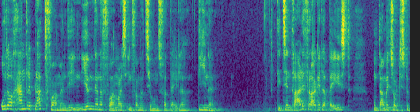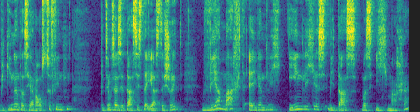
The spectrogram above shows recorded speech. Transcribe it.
Oder auch andere Plattformen, die in irgendeiner Form als Informationsverteiler dienen. Die zentrale Frage dabei ist, und damit solltest du beginnen, das herauszufinden, beziehungsweise das ist der erste Schritt, wer macht eigentlich ähnliches wie das, was ich mache?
